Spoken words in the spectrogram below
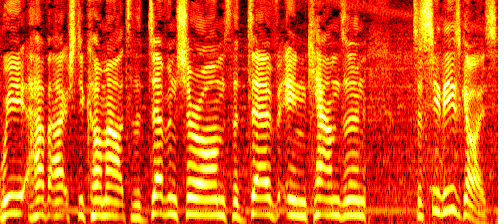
We have actually come out to the Devonshire Arms, the Dev in Camden, to see these guys.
